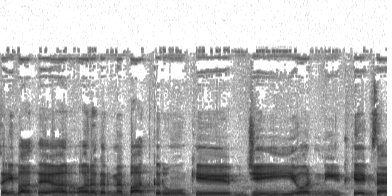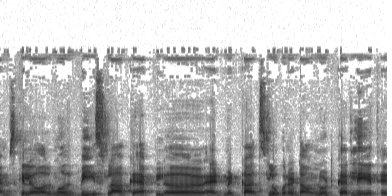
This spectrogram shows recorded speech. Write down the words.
सही बात है यार। और अगर मैं बात करूँ कि जेई और नीट के एग्ज़ाम्स के लिए ऑलमोस्ट 20 लाख एडमिट कार्ड्स लोगों ने डाउनलोड कर लिए थे।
